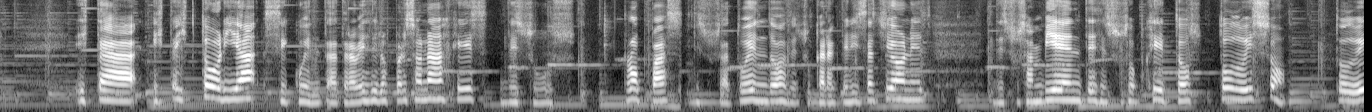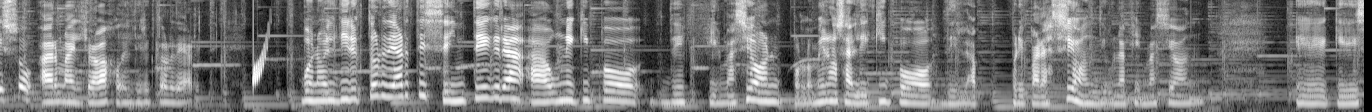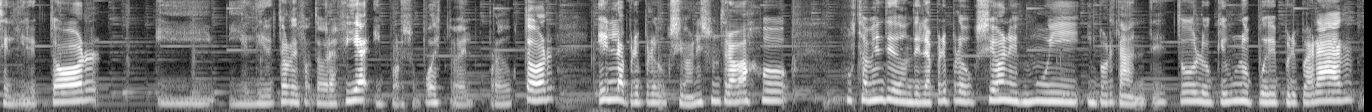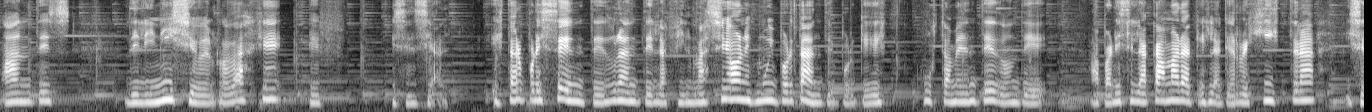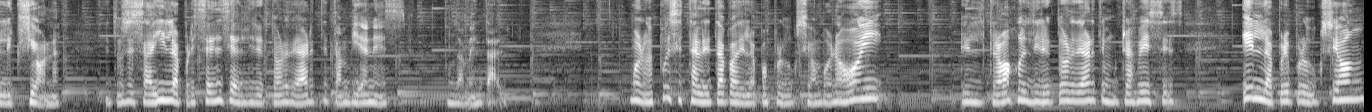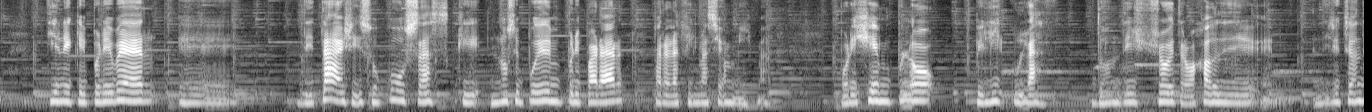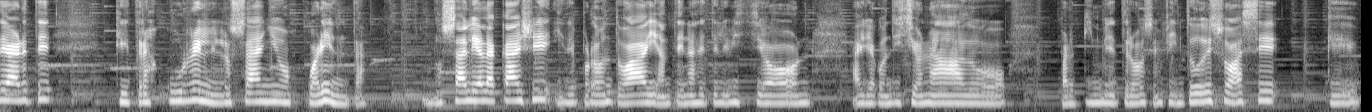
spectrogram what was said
Esta, esta historia se cuenta a través de los personajes, de sus ropas, de sus atuendos, de sus caracterizaciones, de sus ambientes, de sus objetos, todo eso, todo eso arma el trabajo del director de arte. Bueno, el director de arte se integra a un equipo de filmación, por lo menos al equipo de la preparación de una filmación, eh, que es el director y, y el director de fotografía y por supuesto el productor, en la preproducción. Es un trabajo justamente donde la preproducción es muy importante. Todo lo que uno puede preparar antes del inicio del rodaje es esencial. Estar presente durante la filmación es muy importante porque es justamente donde aparece la cámara que es la que registra y selecciona. Entonces ahí la presencia del director de arte también es fundamental. Bueno, después está la etapa de la postproducción. Bueno, hoy el trabajo del director de arte muchas veces en la preproducción tiene que prever eh, detalles o cosas que no se pueden preparar para la filmación misma. Por ejemplo, películas donde yo he trabajado en dirección de arte que transcurren en los años 40. Uno sale a la calle y de pronto hay antenas de televisión, aire acondicionado, parquímetros, en fin, todo eso hace que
